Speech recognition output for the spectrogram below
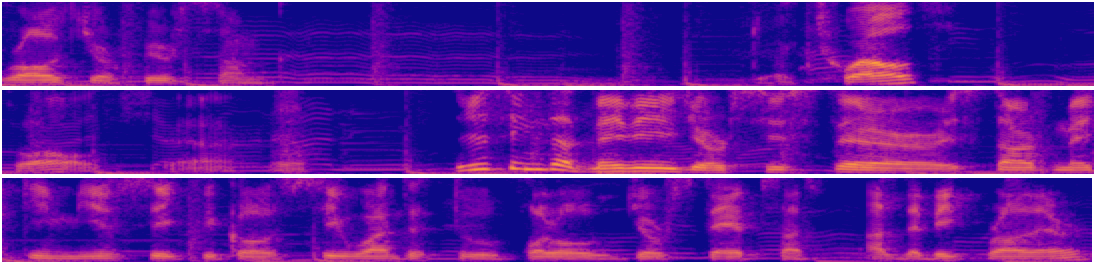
write your first song? Like 12? 12 yeah. Yeah. do you think that maybe your sister started making music because she wanted to follow your steps as, as the big brother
